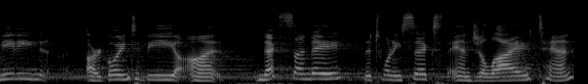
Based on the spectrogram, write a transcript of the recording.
meeting are going to be on next Sunday, the 26th, and July 10th,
